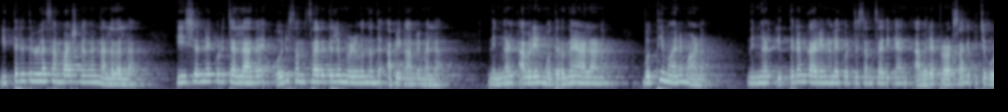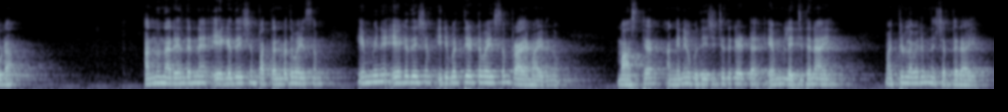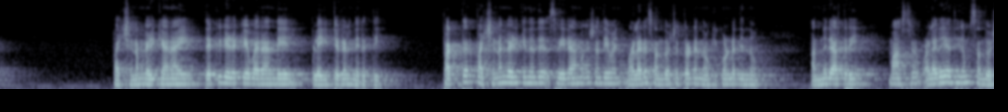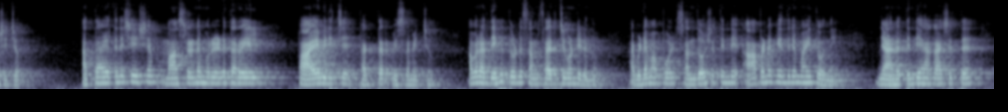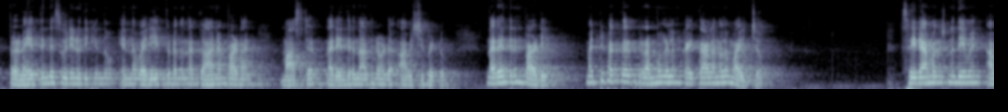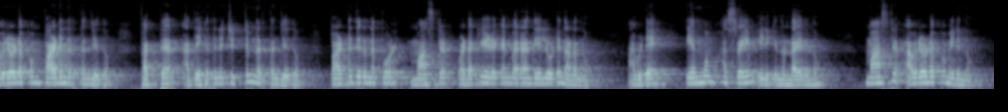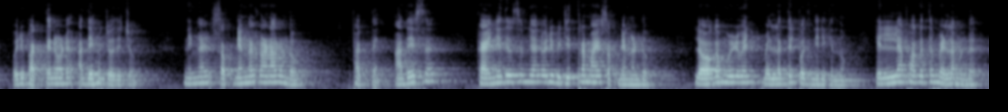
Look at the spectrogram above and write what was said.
ഇത്തരത്തിലുള്ള സംഭാഷണങ്ങൾ നല്ലതല്ല. ഈശ്വരനെക്കുറിച്ചല്ലാതെ ഒരു സംസാരത്തിലും മുഴുകുന്നത് അഭികാമ്യമല്ല. നിങ്ങൾ അവരിൽ മുതിർന്നയാളാണ് ബുദ്ധിമാനുമാണ്. നിങ്ങൾ ഇത്തരം കാര്യങ്ങളെക്കുറിച്ച് സംസാരിക്കാൻ അവരെ പ്രോത്സാഹിപ്പിച്ചുകൂടാ? അന്ന് നരേന്ദ്രന് ഏകദേശം പത്തൊൻപത് വയസ്സും എമ്മിന് ഏകദേശം ഇരുപത്തിയെട്ട് വയസ്സും പ്രായമായിരുന്നു. മാസ്റ്റർ അങ്ങനെ ഉപദേശിച്ചത് കേട്ട് എം ലജ്ജിതനായി. മറ്റുള്ളവരും നിശബ്ദരായി. ഭക്ഷണം കഴിക്കാനായി തെക്ക് കിഴക്കേ വരാന്തയിൽ പ്ലേറ്റുകൾ നിരത്തി. ഭക്തർ ഭക്ഷണം കഴിക്കുന്നത് ശ്രീരാമകൃഷ്ണദേവൻ വളരെ സന്തോഷത്തോടെ നോക്കിക്കൊണ്ട് നിന്നു. അന്ന് രാത്രി മാസ്റ്റർ വളരെയധികം സന്തോഷിച്ചു. അത്താഴത്തിന് ശേഷം മാസ്റ്ററുടെ മുറിയുടെ തറയിൽ പായ വിരിച്ച് ഭക്തർ വിശ്രമിച്ചു. അവർ അദ്ദേഹത്തോട് സംസാരിച്ചു കൊണ്ടിരുന്നു. അവിടം അപ്പോൾ സന്തോഷത്തിന്റെ ആപണകേന്ദ്രമായി തോന്നി. ജ്ഞാനത്തിന്റെ ആകാശത്ത് പ്രണയത്തിന്റെ സൂര്യൻ ഉദിക്കുന്നു എന്ന വരിയിൽ തുടങ്ങുന്ന ഗാനം പാടാൻ മാസ്റ്റർ നരേന്ദ്രനാഥിനോട് ആവശ്യപ്പെട്ടു. നരേന്ദ്രൻ പാടി. മറ്റ് ഭക്തർ ഡ്രമ്മുകളും കൈത്താളങ്ങളും വായിച്ചു. ശ്രീരാമകൃഷ്ണദേവൻ അവരോടൊപ്പം പാടി നൃത്തം ചെയ്തു. ഭക്തർ അദ്ദേഹത്തിന് ചുറ്റും നൃത്തം ചെയ്തു. പാട്ട് തീർന്നപ്പോൾ മാസ്റ്റർ വടക്ക് കിഴക്കൻ വരാന്തയിലൂടെ നടന്നു. അവിടെ എമ്മും ഹസ്രയും ഇരിക്കുന്നുണ്ടായിരുന്നു. മാസ്റ്റർ അവരോടൊപ്പം ഇരുന്നു. ഒരു ഭക്തനോട് അദ്ദേഹം ചോദിച്ചു നിങ്ങൾ സ്വപ്നങ്ങൾ കാണാറുണ്ടോ? ഭക്തൻ. അതെ സർ. കഴിഞ്ഞ ദിവസം ഞാൻ ഒരു വിചിത്രമായ സ്വപ്നം കണ്ടു. ലോകം മുഴുവൻ വെള്ളത്തിൽ പൊതിഞ്ഞിരിക്കുന്നു. എല്ലാ ഭാഗത്തും വെള്ളമുണ്ട്.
